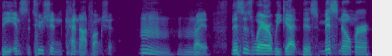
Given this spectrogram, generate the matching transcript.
the institution cannot function. Mm, mhm. right? This is where we get this misnomer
